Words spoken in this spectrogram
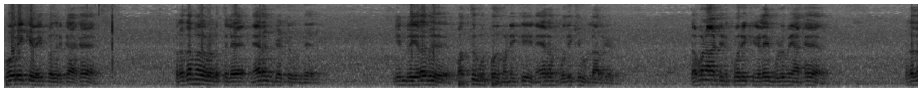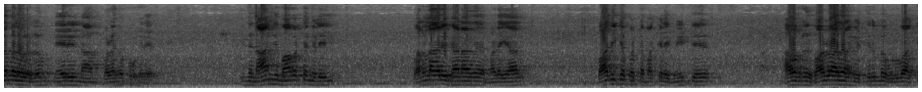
கோரிக்கை வைப்பதற்காக பிரதமர் இடத்தில் நேரம் கேட்டிருந்தேன் இன்று இரவு பத்து முப்பது மணிக்கு நேரம் ஒதுக்கி உள்ளார்கள். தமிழ்நாட்டின் கோரிக்கைகளை முழுமையாக பிரதமர் அவரிடம் நேரில் நான் வழங்கப் போகிறேன். இந்த நான்கு மாவட்டங்களில் வரலாறு காணாத மழையால் பாதிக்கப்பட்ட மக்களை மீட்டு அவர்கள் வாழ்வாதாரங்களை திரும்ப உருவாக்க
